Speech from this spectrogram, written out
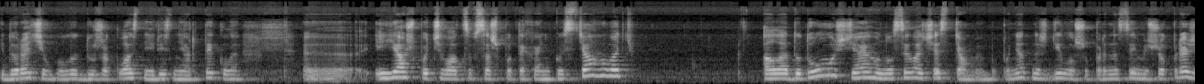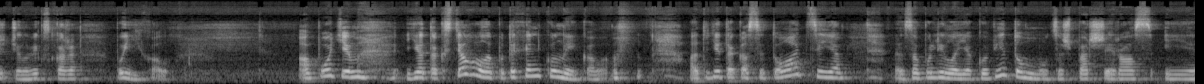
І, до речі, були дуже класні різні артикли. Е, І я ж почала це все ж потихеньку стягувати. Але додому ж я його носила частями, бо, понятне ж діло, що перенеси мішок пряжі, чоловік скаже, поїхала. А потім я так стягувала, потихеньку никала. А тоді така ситуація. Заболіла я ковідом, це ж перший раз, і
